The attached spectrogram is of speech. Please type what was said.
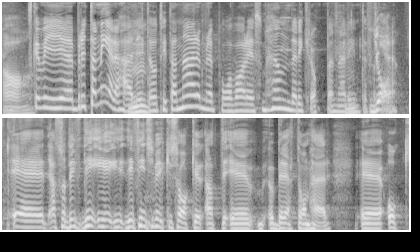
Ja. Ska vi eh, bryta ner det här Mm. lite och titta närmare på vad det är som händer i kroppen när det inte fungerar? Ja, eh, alltså det, det, är, det finns ju mycket saker att eh, berätta om här. Eh, och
